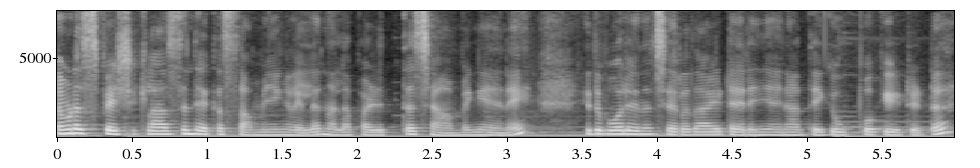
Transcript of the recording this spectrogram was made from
നമ്മുടെ സ്പെഷ്യൽ ക്ലാസ്സിന്റെ ഒക്കെ സമയങ്ങളിൽ നല്ല പഴുത്ത ചാമ്പങ്ങേനെ ഇതുപോലെ ഒന്ന് ചെറുതായിട്ട് അരിഞ്ഞ് അതിനകത്തേക്ക് ഉപ്പൊക്കെ ഇട്ടിട്ട്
